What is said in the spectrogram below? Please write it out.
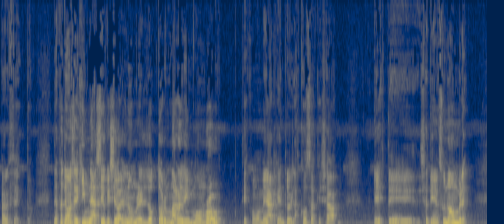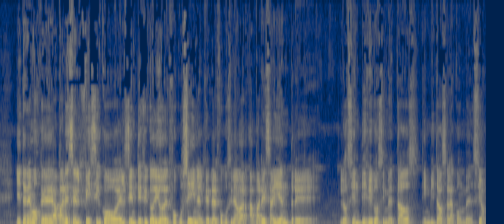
perfecto. Después tenemos el gimnasio que lleva el nombre del doctor Marvin Monroe, que es como homenaje dentro de las cosas que ya, este, ya tienen su nombre. Y tenemos que aparece el físico, el científico, digo, del Focusín, el que da el Focusina Bar, aparece ahí entre los científicos invitados, invitados a la convención.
